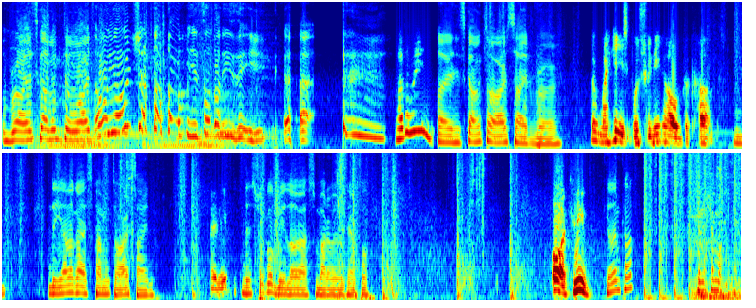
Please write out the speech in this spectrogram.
Bro, it's coming towards. Oh, yo, shut up! You're so noisy. what do you mean? oh, he's coming to our side, bro. Look, my head is protruding out of the car. The yellow guy is coming to our side. Ready? There's people below us, by the way. Be careful. Oh, him. Kill him, kill him. Finish him off.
